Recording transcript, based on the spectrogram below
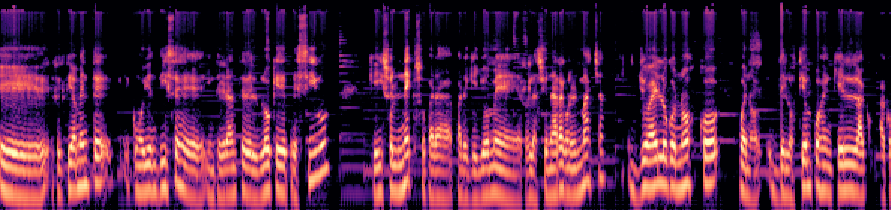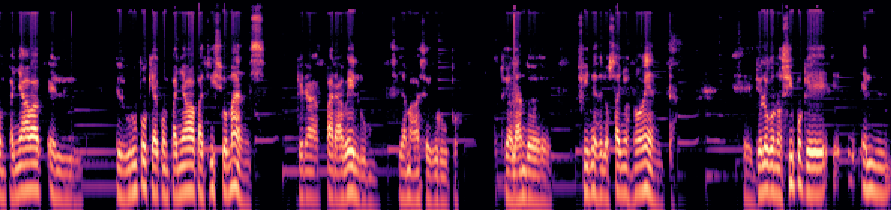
efectivamente, como bien dices, integrante del bloque depresivo, que hizo el nexo para, que yo me relacionara con el Macha. Yo a él lo conozco, bueno, de los tiempos en que él acompañaba el, el grupo que acompañaba a Patricio Mans, que era Parabellum, se llamaba ese grupo. Estoy hablando de fines de los años 90. Eh, yo lo conocí porque él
